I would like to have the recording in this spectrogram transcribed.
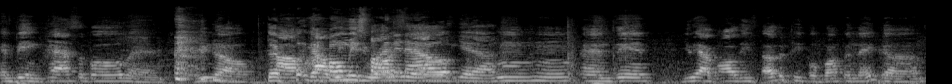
and being passable and you know Their, how, their how we homies view finding ourselves. out. Yeah. Mm-hmm. And then you have all these other people bumping their gums.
